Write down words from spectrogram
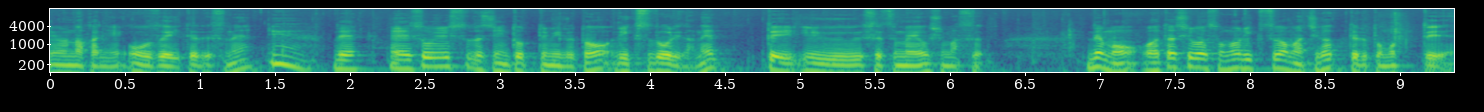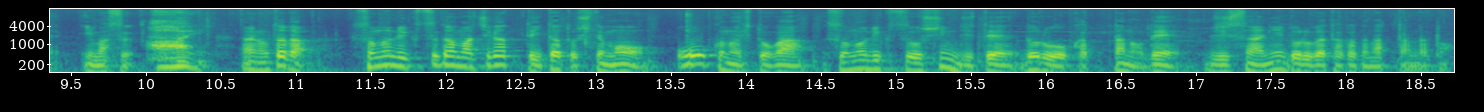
世の中に大勢いてですね、うん、で、えー、そういう人たちにとってみると理屈通りだねっていう説明をします。でも私はその理屈は間違ってると思っています、はい、あのただその理屈が間違っていたとしても多くの人がその理屈を信じてドルを買ったので実際にドルが高くなったんだと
